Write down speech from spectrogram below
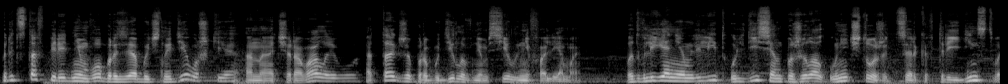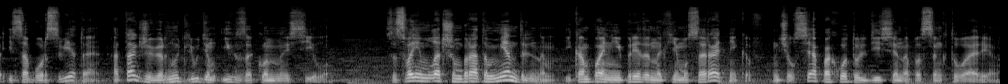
Представ перед ним в образе обычной девушки, она очаровала его, а также пробудила в нем силы Нефалема. Под влиянием Лилит Ульдисиан пожелал уничтожить Церковь Триединства и Собор Света, а также вернуть людям их законную силу. Со своим младшим братом Мендельным и компанией преданных ему соратников начался поход Ульдисиана по Санктуарию.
